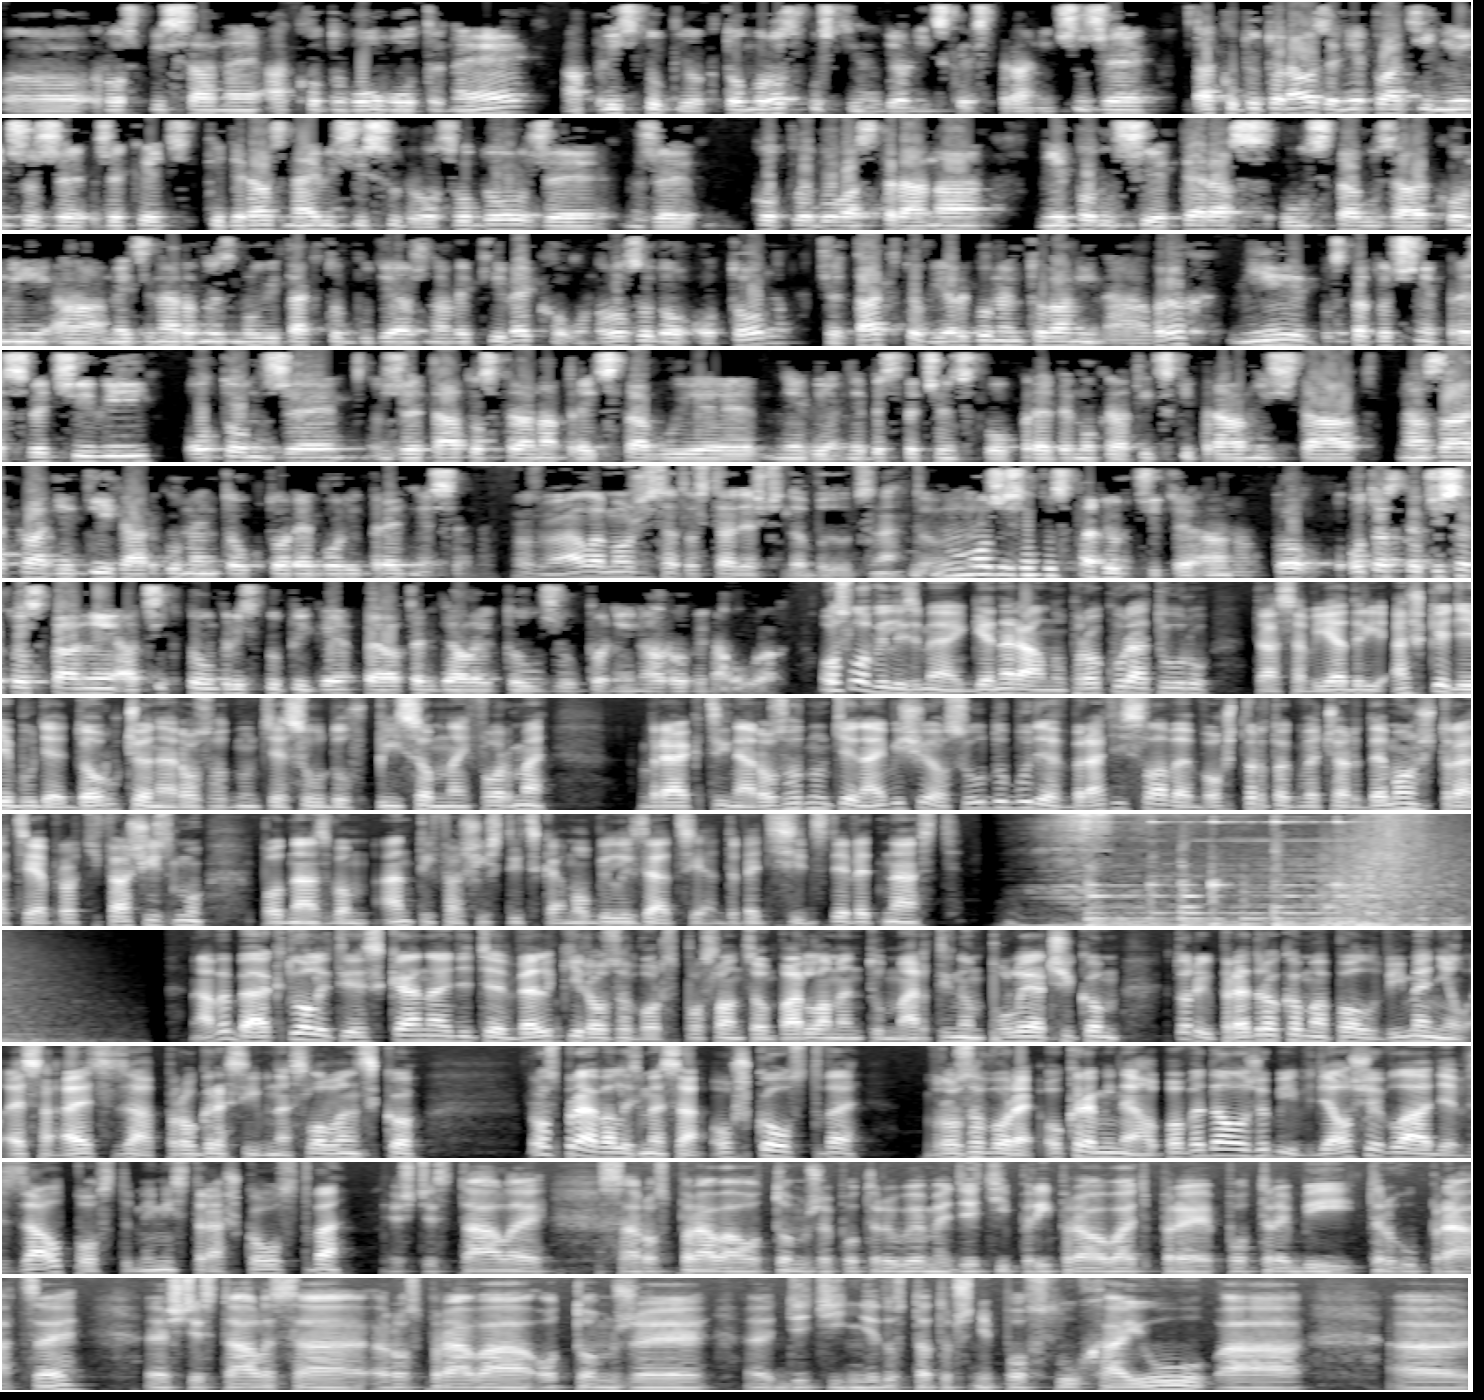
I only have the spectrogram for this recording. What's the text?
rozpísané ako dôvodné a pristúpil k tomu rozpusteniu delníckej strany. Čiže ako tuto naozaj neplatí niečo, že, že keď, keď raz najvyšší súd rozhodol, že, že Kotlebová strana neporušuje teraz ústavu, zákony a medzinárodné zmluvy, tak to bude až na veky vekov. On rozhodol o tom, že takto vyargumentovaný návrh nie je dostatočne presvedčivý o tom, že, že táto strana predstavuje neviem, nebezpečenstvo právo pre demokratický právny štát na základe tých argumentov, ktoré boli prednesené. Rozumiem, ale môže sa to stať ešte do budúcna. To... Môže sa to stať určite, áno. To, otázka, či sa to stane a či k tomu pristúpi GP a tak ďalej, to už úplne iná rovina úvah. Oslovili sme aj generálnu prokuratúru, tá sa vyjadrí, až keď jej bude doručené rozhodnutie súdu v písomnej forme. V reakcii na rozhodnutie Najvyššieho súdu bude v Bratislave vo štvrtok večer demonstrácia proti fašizmu pod názvom Antifašistická mobilizácia 2019. Na webe Aktuality.sk nájdete veľký rozhovor s poslancom parlamentu Martinom Poliačikom, ktorý pred rokom a pol vymenil SAS za progresívne Slovensko. Rozprávali sme sa o školstve, v rozhovore okrem iného povedal, že by v ďalšej vláde vzal post ministra školstva. Ešte stále sa rozpráva o tom, že potrebujeme deti pripravovať pre potreby trhu práce. Ešte stále sa rozpráva o tom, že deti nedostatočne poslúchajú a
